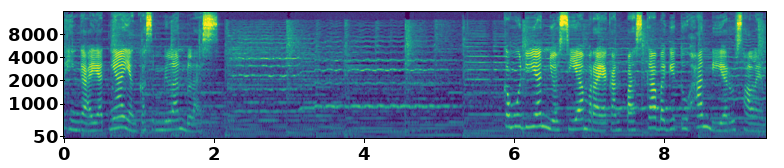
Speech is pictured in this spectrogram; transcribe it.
hingga ayatnya yang ke-19. Kemudian Yosia merayakan Paskah bagi Tuhan di Yerusalem.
